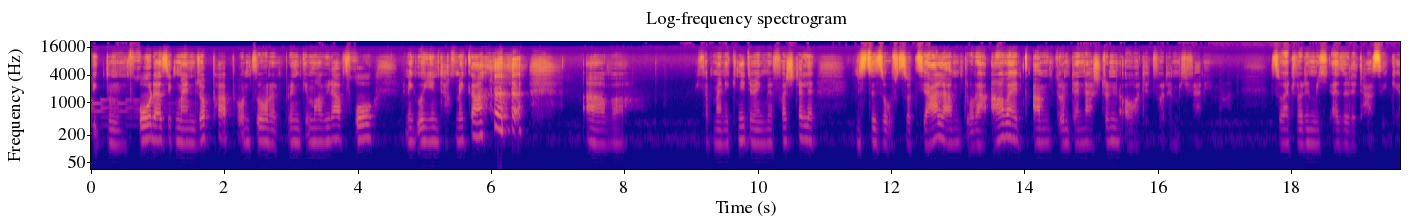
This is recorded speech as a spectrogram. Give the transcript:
Ich bin froh, dass ich meinen Job habe und so. Da bin ich immer wieder froh, wenn ich jeden Tag mecker. aber ich habe meine Knete, wenn ich mir vorstelle, müsste so aufs Sozialamt oder Arbeitsamt und dann da Stunden, oh, das würde mich fertig machen. So was würde mich, also das hasse ich ja.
